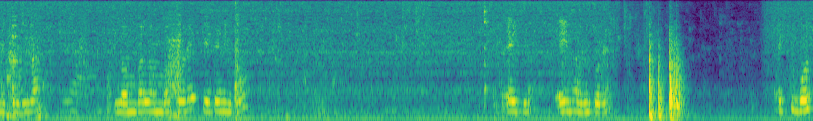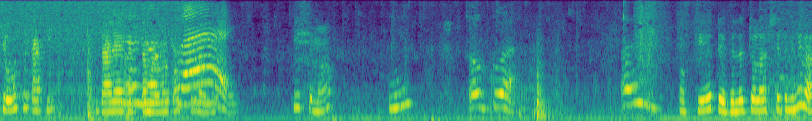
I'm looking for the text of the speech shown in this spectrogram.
টমেটো গুলা লম্বা লম্বা করে কেটে নিব। এই যে এইভাবে করে। একটু বসে বসে কাটি। দাঁড়িয়ে কাটতে আমার আবার কষ্ট লাগে। কিসে মা? ওকে টেবিলে চলে আসছে তুমি নিবা?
